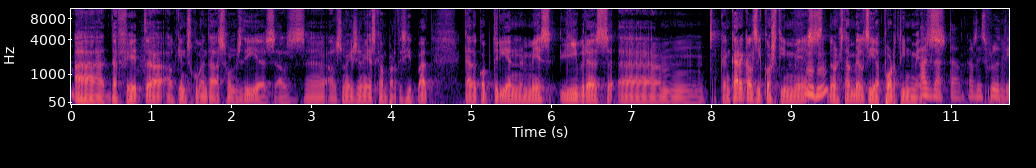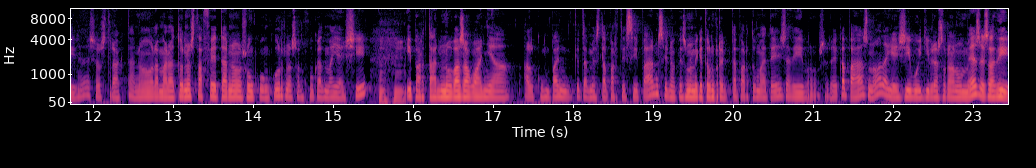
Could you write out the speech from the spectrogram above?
Uh, de fet, uh, el que ens comentaves fa uns dies, els, uh, els nois i noies que han participat cada cop trien més llibres uh, eh, que encara que els hi costin més, doncs també els hi aportin més. Exacte, que els disfrutin, eh? això es tracta. No? La marató no està feta, no és un concurs, no s'ha enfocat mai així, i per tant no vas a guanyar el company que també està participant, sinó que és una miqueta un repte per tu mateix, a dir, bueno, seré capaç no? de llegir vuit llibres durant un mes, és a dir,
